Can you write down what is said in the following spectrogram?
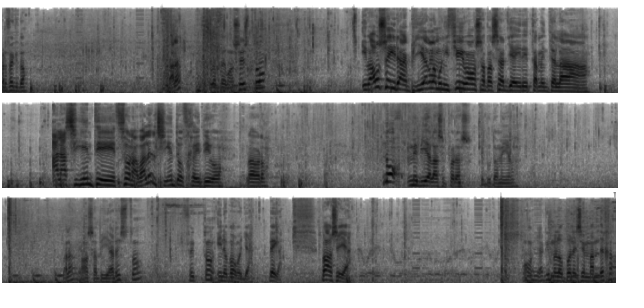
Perfecto Vale, rompemos esto y vamos a ir a pillar la munición y vamos a pasar ya directamente a la... A la siguiente zona, ¿vale? El siguiente objetivo, la verdad. ¡No! Me pilla las esporas Qué puta mierda. Vale, vamos a pillar esto. Perfecto, y nos vamos ya. Venga, vamos allá. Oh, ya que me lo pones en bandeja.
